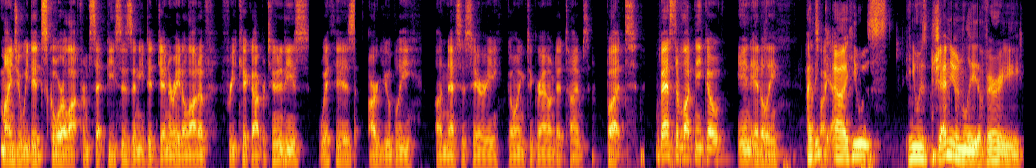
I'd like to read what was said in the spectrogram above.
Mind you, we did score a lot from set pieces, and he did generate a lot of free kick opportunities with his arguably unnecessary going to ground at times. But best of luck, Nico, in Italy. I think I uh, he was he was genuinely a very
